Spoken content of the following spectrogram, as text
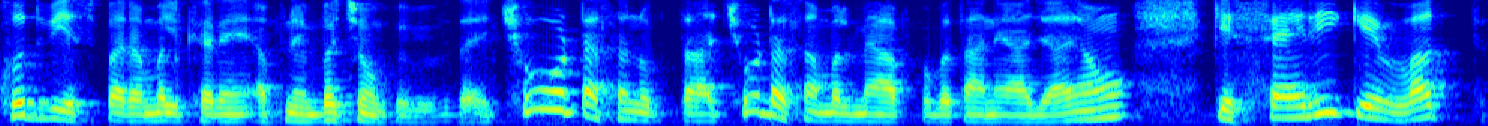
खुद भी इस पर अमल करें, अपने बच्चों को भी बताएँ। छोटा सा नुकता, छोटा सा अमल मैं आपको बताने आ जाया हूँ कि सहरी के वक्त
